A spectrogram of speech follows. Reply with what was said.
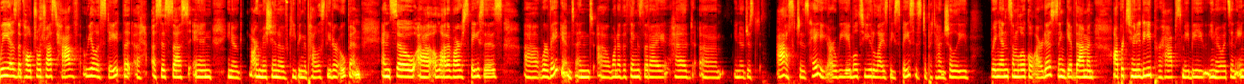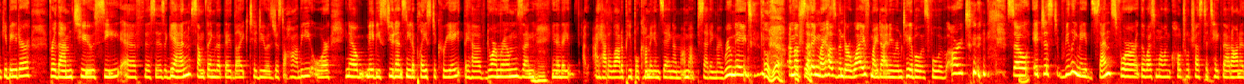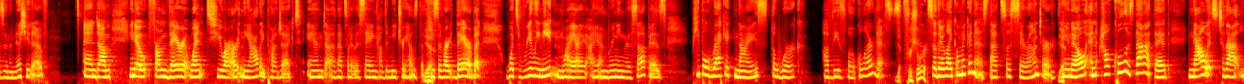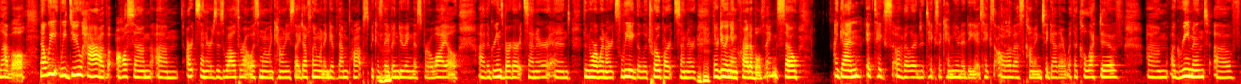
we as the cultural trust have real estate that uh, assists us in you know our mission of keeping the palace theater open. And so uh, a lot of our spaces uh, were vacant. And uh, one of the things that i had um, you know just asked is hey are we able to utilize these spaces to potentially bring in some local artists and give them an opportunity perhaps maybe you know it's an incubator for them to see if this is again something that they'd like to do as just a hobby or you know maybe students need a place to create they have dorm rooms and mm-hmm. you know they i had a lot of people coming and saying i'm, I'm upsetting my roommate oh yeah I'm for sure. upsetting my husband or wife. My dining room table is full of art. so it just really made sense for the Westmoreland Cultural Trust to take that on as an initiative. And, um, you know, from there it went to our Art in the Alley project. And uh, that's what I was saying, how Dimitri has the Yeah. piece of art there. But what's really neat and why I, I am bringing this up is people recognize the work of these local artists. Yeah, for sure So they're like, oh my goodness, that's a Sarah Hunter, Yeah. you know? And how cool is that? That now it's to that level. Now we, we do have awesome, um, art centers as well throughout Westmoreland County. So I definitely want to give them props because they've been doing this for a while. Uh, the Greensburg Art Center and the Norwin Arts League, the Latrobe Art Center, they're doing incredible things. So again, it takes a village, it takes a community, it takes all of us coming together with a collective um, agreement of.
